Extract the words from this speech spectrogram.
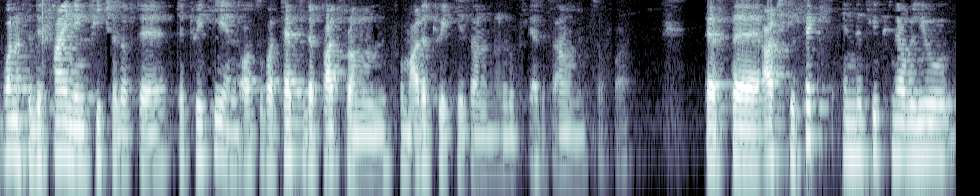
one of the defining features of the, the treaty and also what sets it apart from, from other treaties on, on nuclear disarmament so far. There's the Article 6 in the TPW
